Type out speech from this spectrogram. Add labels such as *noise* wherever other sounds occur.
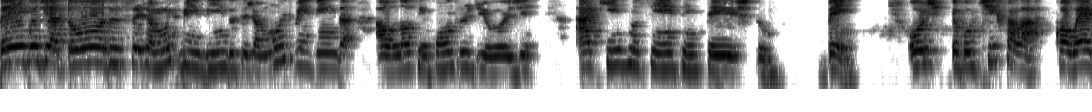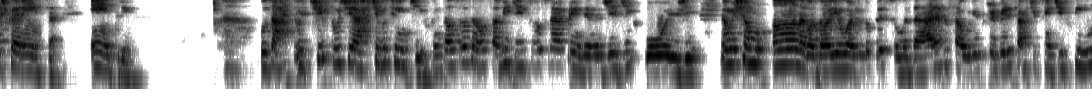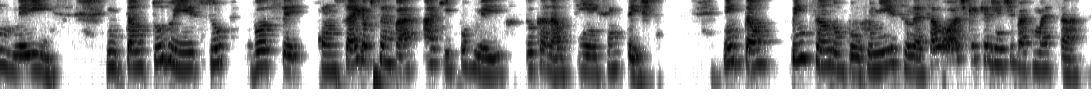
Bem, bom dia a todos, seja muito bem-vindo, seja muito bem-vinda ao nosso encontro de hoje aqui no Ciência em Texto. Bem, hoje eu vou te falar qual é a diferença entre os, os tipos de artigo científico. Então, se você não sabe disso, você vai aprender no dia de hoje. Eu me chamo Ana Godoy e eu ajudo pessoas da área da saúde a escrever esse artigo científico em um mês. Então, tudo isso você consegue observar aqui por meio do canal Ciência em Texto. Então, pensando um pouco nisso, nessa lógica, que a gente vai começar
